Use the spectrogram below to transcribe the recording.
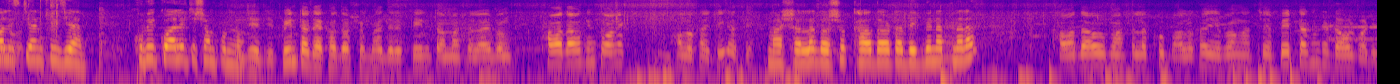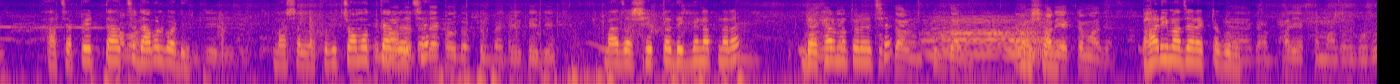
হলিস্টিয়ান ফ্রিজিয়ান খুবই কোয়ালিটি সম্পূর্ণ জি জি প্রিন্টটা দেখাও দর্শক ভাইদের প্রিন্টটা মাশাআল্লাহ এবং খাওয়া দাওয়া কিন্তু অনেক ভালো খায় ঠিক আছে? মার্শাল্লাহ দর্শক খাওয়া দাওয়াটা দেখবেন আপনারা। খাওয়া দাওয়া মাশাআল্লাহ খুব ভালো খায় এবং হচ্ছে পেটটা কিন্তু ডাবল বডি আচ্ছা পেটটা হচ্ছে ডাবল বডি জি জি মার্শাল্লাহ খুবই চমৎকার রয়েছে। দেখাও দর্শক ভাইদেরকে যে। মাজার শেপটা দেখবেন আপনারা। দেখার মতো রয়েছে। দারুণ খুব দারুণ। এবং মাশাআল্লাহ। ভারী একটা মাজা। ভারী মাজার একটা গরু। হ্যাঁ, ভারী একটা মাজার গরু।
